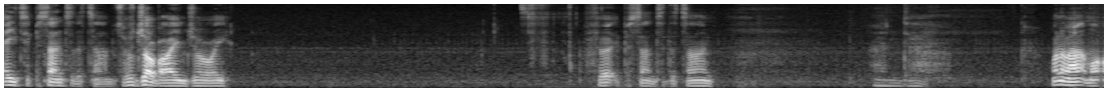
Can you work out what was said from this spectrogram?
80% of the time to a job I enjoy 30% of the time. And uh, when I'm out, my,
